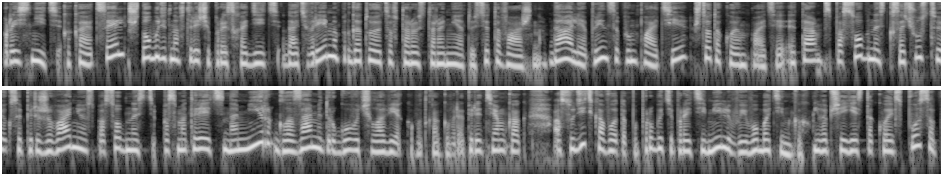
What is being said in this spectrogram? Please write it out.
прояснить, какая цель, что будет на встрече происходить, дать время подготовиться второй стороне, то есть это важно. Далее, принцип эмпатии. Что такое эмпатия? Это способность к сочувствию, к сопереживанию, способность посмотреть на мир глазами другого человека, вот как говорят, перед тем, как осудить кого-то, попробуйте пройти милю в его ботинках. И вообще есть такой способ,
